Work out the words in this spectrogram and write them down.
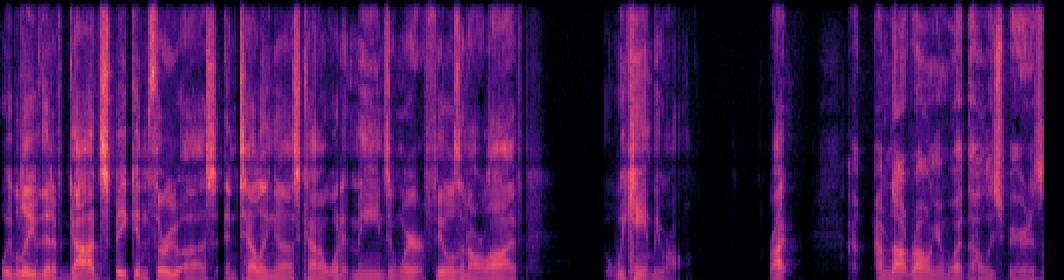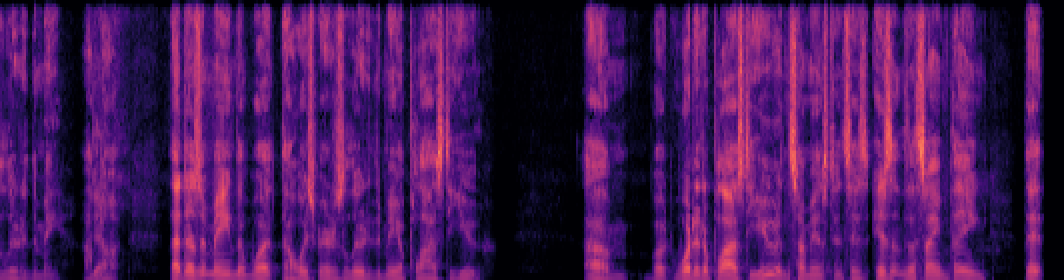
we believe that if God's speaking through us and telling us kind of what it means and where it feels in our life, we can't be wrong. Right? I'm not wrong in what the Holy Spirit has alluded to me. I'm yeah. not. That doesn't mean that what the Holy Spirit has alluded to me applies to you. Um, but what it applies to you in some instances isn't the same thing that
